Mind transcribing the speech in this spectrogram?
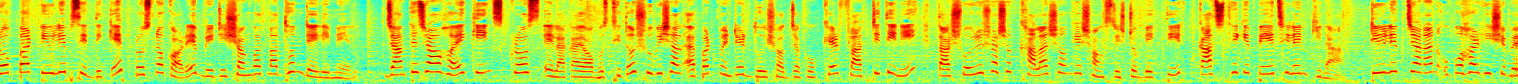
রোববার টিউলিপ সিদ্দিকে প্রশ্ন করে ব্রিটিশ সংবাদ মাধ্যম ডেইলি মেল জানতে চাওয়া হয়, কিংস ক্রস এলাকায় অবস্থিত সুবিশাল অ্যাপার্টমেন্টের দুই শয্যা কক্ষের ফ্ল্যাটটি তিনি তার স্বৈরশাসক খালার সঙ্গে সংশ্লিষ্ট ব্যক্তির কাছ থেকে পেয়েছিলেন কিনা। টিউলিপ জানান উপহার হিসেবে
